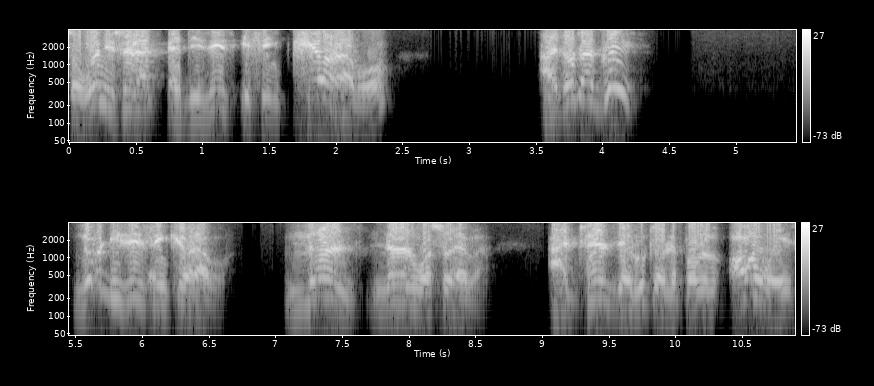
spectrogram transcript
So when you say that a disease is incurable, I don't agree. No disease is incurable. None, none whatsoever. Address the root of the problem always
